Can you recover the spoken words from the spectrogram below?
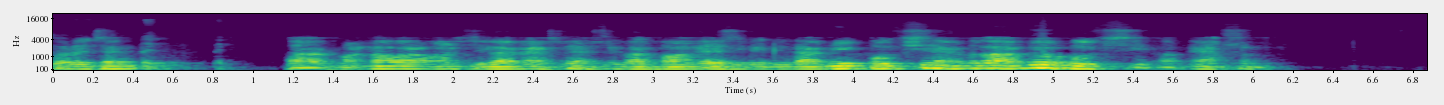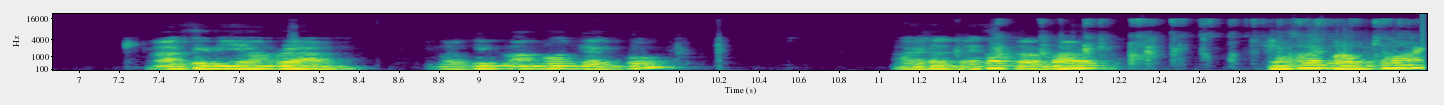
করেছেন। তার মানে আমার জেলাকে আসতে আসতে বা কমান্ডে এসে কিন্তু আমি বলছি আমি বললাম আমিও বলছি, আপনি আসুন। ওনাকে নিয়ে আমরা নদীর ভাঙন দেখব। আর এটা দেখা দরকার দেখা দরকার।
